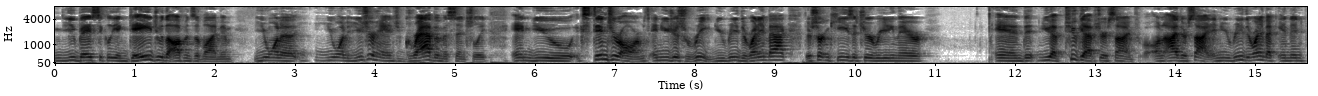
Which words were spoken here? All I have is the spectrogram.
you basically engage with the offensive lineman. You want to you want to use your hands you grab him essentially and you extend your arms and you just read. You read the running back. There's certain keys that you're reading there. And you have two gaps you're assigned on either side. And you read the running back and then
